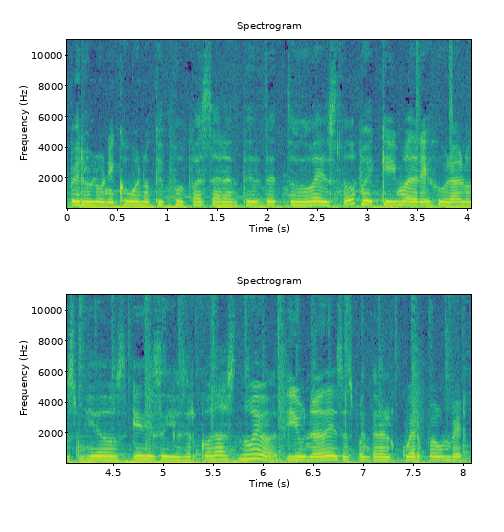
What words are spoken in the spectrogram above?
pero lo único bueno que pudo pasar antes de todo esto fue que mi madre juró los miedos y decidió hacer cosas nuevas y una de esas fue entrar al cuerpo de bomberos.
